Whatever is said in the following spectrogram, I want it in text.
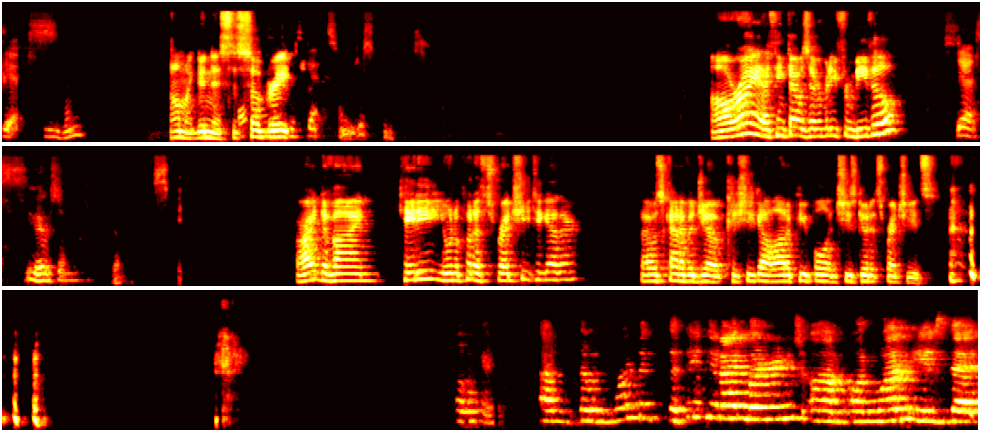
Yes. Mhm. oh my goodness. It's so great. Yes, I'm just- All right. I think that was everybody from Beeville. Yes. Yes. All right, Devine. Katie, you want to put a spreadsheet together? That was kind of a joke because she's got a lot of people and she's good at spreadsheets. Okay. Um, the one that, the thing that I learned, um, on one is that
